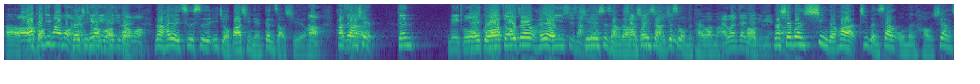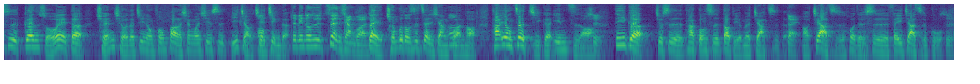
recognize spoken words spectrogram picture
啊科技泡沫科技泡沫对，那还有一次是一九八七年更早期的哈，他发现跟美国、美国、欧洲还有新兴市场、新兴市场的新兴市场就是我们台湾嘛？台湾在这里面。那相关性的话，基本上我们好像是跟所谓的全球的金融风暴的相关性是比较接近的。这边都是正相关。对，全部都是正相关哈。他用这几个因子哦。是。第一个就是他公司到底有没有价值的？对。哦，价值或者是非价值股。是。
